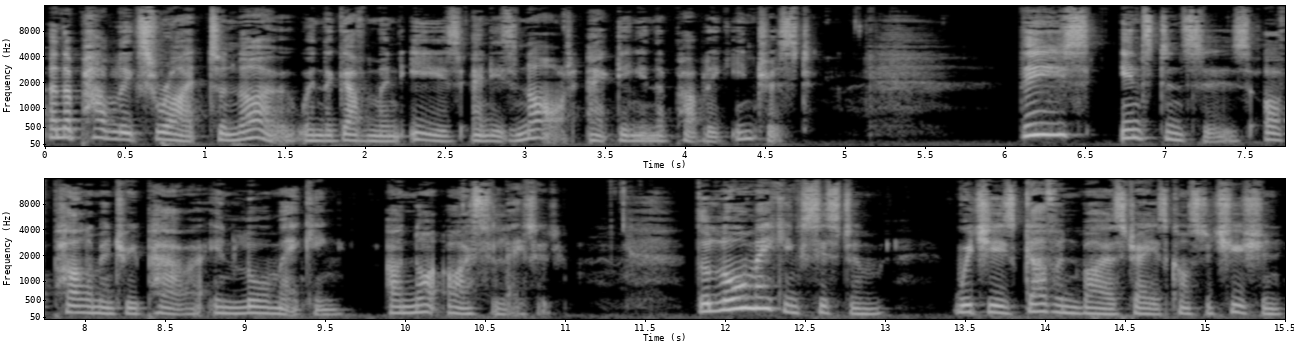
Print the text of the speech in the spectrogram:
and the public's right to know when the government is and is not acting in the public interest. These instances of parliamentary power in lawmaking are not isolated. The lawmaking system which is governed by Australia's Constitution,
